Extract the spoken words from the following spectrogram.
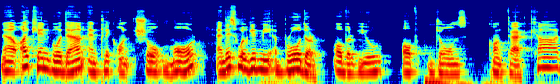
Now I can go down and click on show more and this will give me a broader overview of John's contact card.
